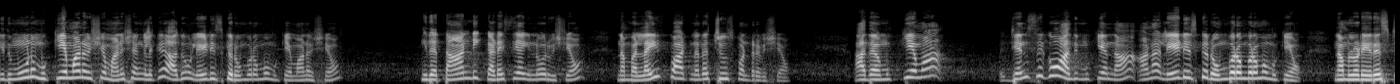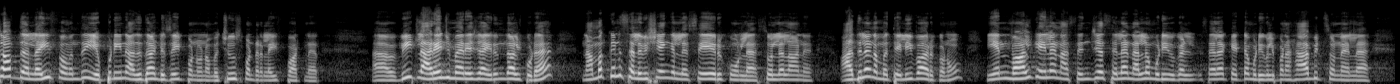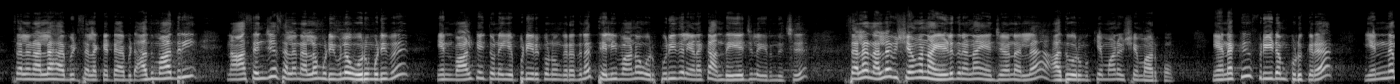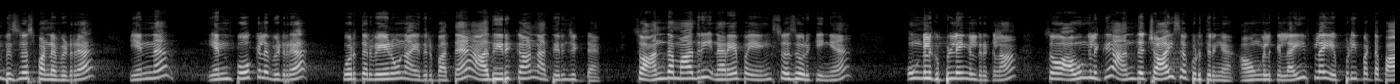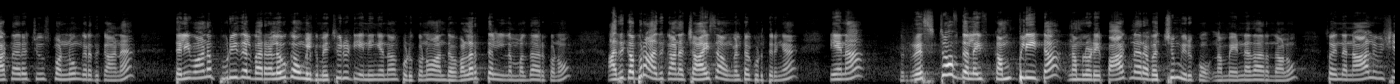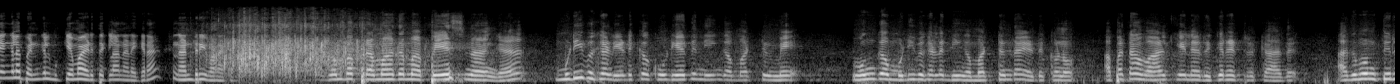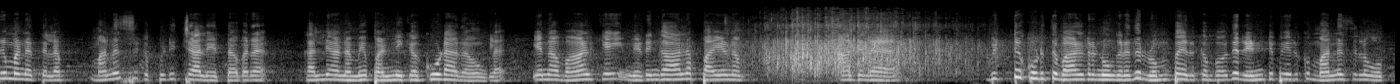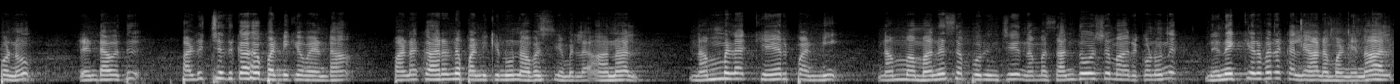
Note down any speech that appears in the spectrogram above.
இது மூணு முக்கியமான விஷயம் மனுஷங்களுக்கு அதுவும் லேடிஸ்க்கு ரொம்ப ரொம்ப முக்கியமான விஷயம். இதை தாண்டி கடைசியாக இன்னொரு விஷயம் நம்ம லைஃப் பார்ட்னரை சூஸ் பண்ணுற விஷயம். அதை முக்கியமாக ஜென்ஸுக்கும் அது முக்கியம்தான் ஆனால் லேடிஸ்க்கு ரொம்ப ரொம்ப ரொம்ப முக்கியம். நம்மளுடைய ரெஸ்ட் ஆஃப் த லைஃப்பை வந்து எப்படின்னு அதுதான் டிசைட் பண்ணும் நம்ம சூஸ் பண்ணுற லைஃப் பார்ட்னர் வீட்டில் அரேஞ்ச் மேரேஜாக இருந்தால் கூட நமக்குன்னு சில விஷயங்களில் சே இருக்கும்ல சொல்லலான்னு அதில் நம்ம தெளிவாக இருக்கணும். என் வாழ்க்கையில் நான் செஞ்ச சில நல்ல முடிவுகள் சில கெட்ட முடிவுகள் இப்போ நான் ஹேபிட் சொன்னேன்ல சில நல்ல ஹேபிட் சில கெட்ட ஹேபிட் அது மாதிரி நான் செஞ்ச சில நல்ல முடிவில் ஒரு முடிவு என் வாழ்க்கை துணை எப்படி இருக்கணுங்கிறதுல தெளிவான ஒரு புரிதல் எனக்கு அந்த ஏஜில் இருந்துச்சு. சில நல்ல விஷயங்கள் நான் எழுதுனேன்னா என் ஜேர்னலில் அது ஒரு முக்கியமான விஷயமா இருக்கும். எனக்கு ஃப்ரீடம் கொடுக்குற என்ன பிஸ்னஸ் பண்ண விடுற என்ன என் போக்கில் விடுற ஒருத்தர் வேணும்னு நான் எதிர்பார்த்தேன். அது இருக்கான்னு நான் தெரிஞ்சுக்கிட்டேன். ஸோ அந்த மாதிரி நிறைய இப்போ யங்ஸ்டர்ஸும் இருக்கீங்க. உங்களுக்கு பிள்ளைங்கள் இருக்கலாம். ஸோ அவங்களுக்கு அந்த சாய்ஸை கொடுத்துருங்க. அவங்களுக்கு லைஃப்பில் எப்படிப்பட்ட பார்ட்னரை சூஸ் பண்ணுங்கிறதுக்கான தெளிவான புரிதல் வர அளவுக்கு அவங்களுக்கு மெச்சூரிட்டியை நீங்கள் தான் கொடுக்கணும். அந்த வளர்த்தல் நம்ம தான் இருக்கணும். அதுக்கப்புறம் அதுக்கான சாய்ஸை அவங்கள்ட்ட கொடுத்துருங்க. ஏன்னா ரெஸ்ட் ஆஃப் த லைஃப் கம்ப்ளீட்டாக நம்மளுடைய பார்ட்னரை வச்சும் இருக்கும். நம்ம என்னதான் இருந்தாலும். ஸோ இந்த நாலு விஷயங்களை பெண்கள் முக்கியமாக எடுத்துக்கலாம்னு நினைக்கிறேன். நன்றி வணக்கம். ரொம்ப பிரமாதமாக பேசினாங்க. முடிவுகள் எடுக்கக்கூடியது நீங்கள் மட்டுமே. உங்கள் முடிவுகளை நீங்கள் மட்டும்தான் எடுக்கணும். அப்போ தான் வாழ்க்கையில் ரிக்ரெட் இருக்காது. அதுவும் திருமணத்தில் மனசுக்கு பிடிச்சாலே தவிர கல்யாணமே பண்ணிக்க கூடாது அவங்கள. ஏன்னா வாழ்க்கை நெடுங்கால பயணம். அதில் விட்டு கொடுத்து வாழ்கிறணுங்கிறது ரொம்ப இருக்கும்போது ரெண்டு பேருக்கும் மனசில் ஒப்பணும். ரெண்டாவது படித்ததுக்காக பண்ணிக்க வேண்டாம். பணக்காரனை பண்ணிக்கணும்னு அவசியம் இல்லை. ஆனால் நம்மளை கேர் பண்ணி நம்ம மனசை புரிஞ்சு நம்ம சந்தோஷமாக இருக்கணும்னு நினைக்கிறவரை கல்யாணம் பண்ணினால்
